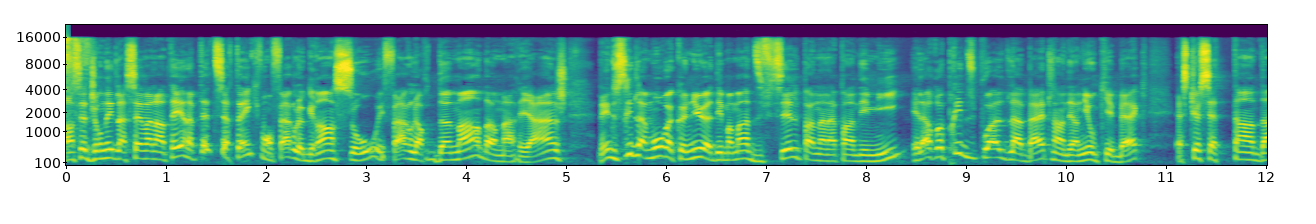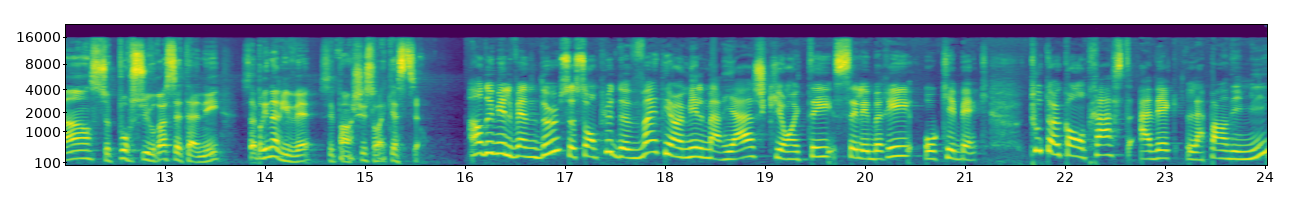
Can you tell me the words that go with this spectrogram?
En cette journée de la Saint-Valentin, il y en a peut-être certains qui vont faire le grand saut et faire leur demande en mariage. L'industrie de l'amour a connu euh, des moments difficiles pendant la pandémie. Elle a repris du poil de la bête l'an dernier au Québec. Est-ce que cette tendance se poursuivra cette année? Sabrina Rivet s'est penchée sur la question. En 2022, ce sont plus de 21 000 mariages qui ont été célébrés au Québec tout un contraste avec la pandémie,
